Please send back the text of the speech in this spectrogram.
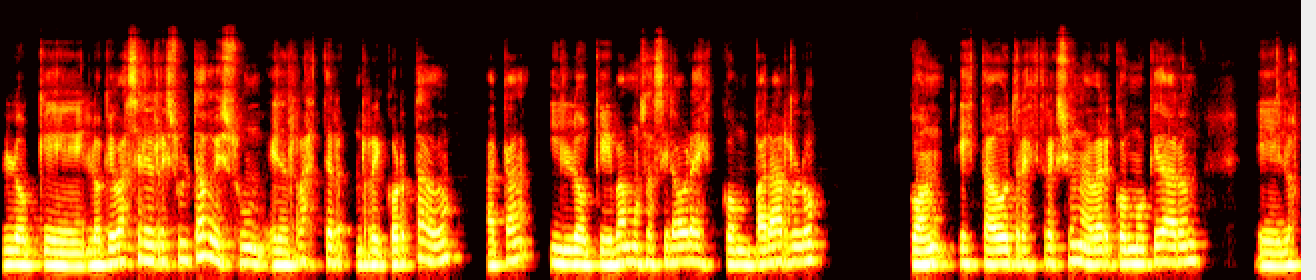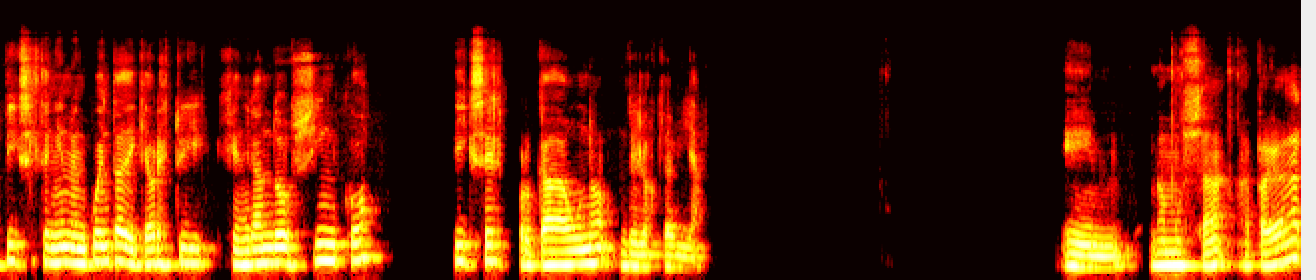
lo que, lo que va a ser el resultado es un, el raster recortado acá y lo que vamos a hacer ahora es compararlo con esta otra extracción a ver cómo quedaron eh, los píxeles teniendo en cuenta de que ahora estoy generando 5 píxeles por cada uno de los que había. Em, vamos a apagar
